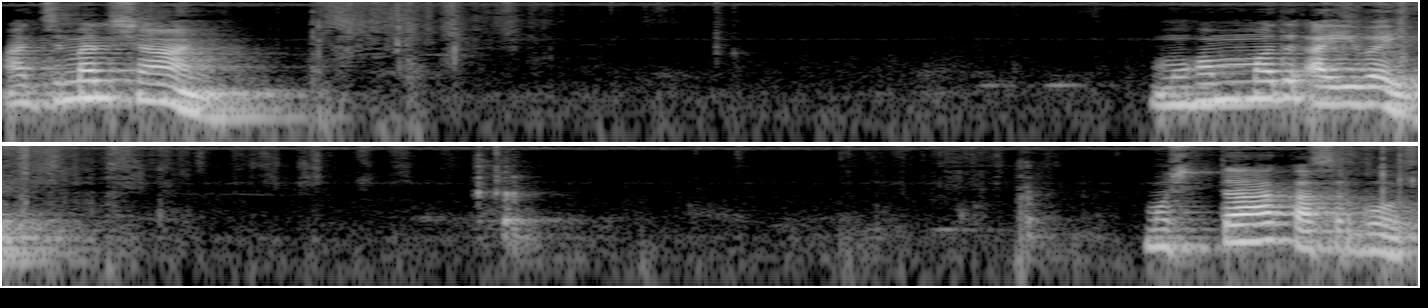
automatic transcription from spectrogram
Ajmal Shan Muhammad I Y Mushtaq Kasaragod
